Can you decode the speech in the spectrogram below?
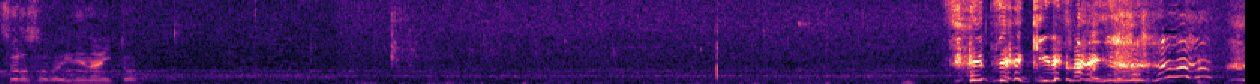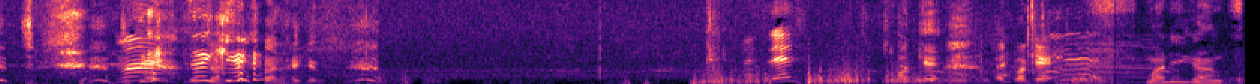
そろそろ入れないとはないけど。分け、分け。マリガン使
